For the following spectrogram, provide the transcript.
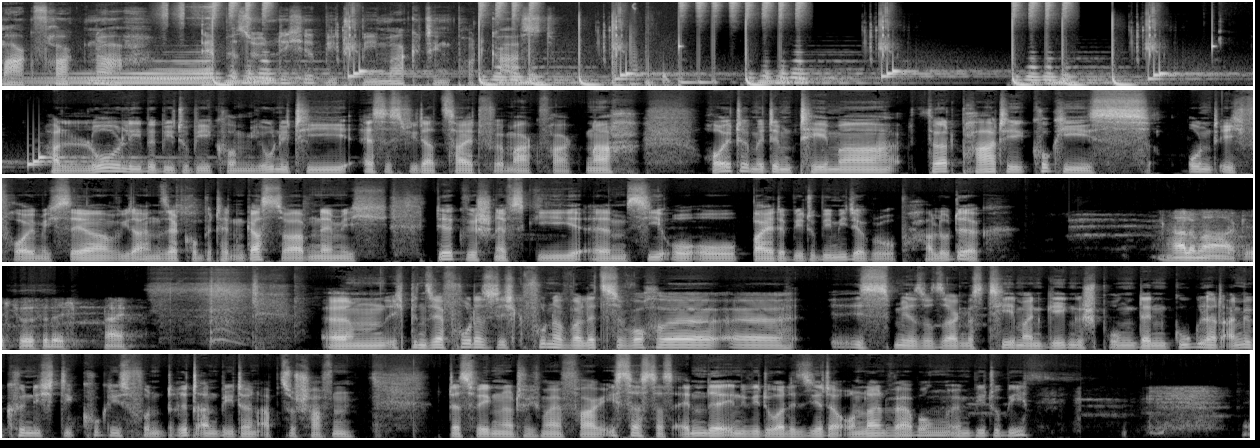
Marc fragt nach, der persönliche B2B Marketing Podcast. Hallo liebe B2B Community, es ist wieder Zeit für Marc fragt nach. Heute mit dem Thema Third-Party Cookies und ich freue mich sehr, wieder einen sehr kompetenten Gast zu haben, nämlich Dirk Wischnewski, ähm, COO bei der B2B Media Group. Hallo Dirk. Hallo Marc, ich grüße dich. Hi. Ähm, ich bin sehr froh, dass ich dich gefunden habe, weil letzte Woche äh, ist mir sozusagen das Thema entgegengesprungen, denn Google hat angekündigt, die Cookies von Drittanbietern abzuschaffen. Deswegen natürlich meine Frage, ist das das Ende individualisierter Online-Werbung im B2B?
